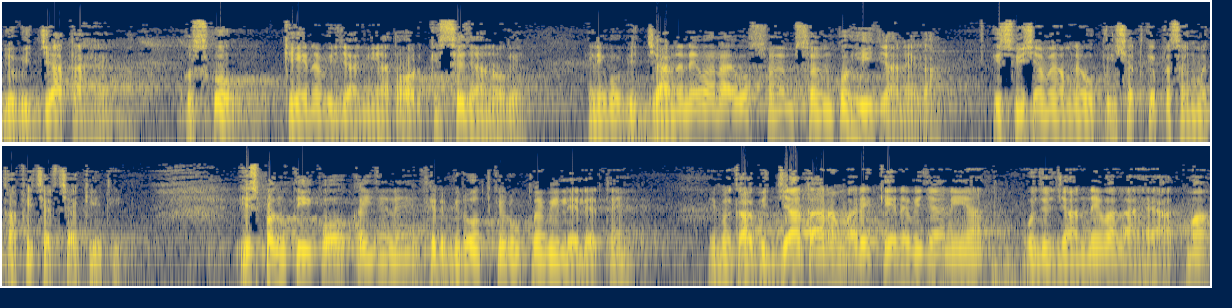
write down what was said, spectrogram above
जो विज्ञाता है, उसको के न और किससे जानोगे? यानी वो जानने वाला है, वो स्वयं स्वयं को ही जानेगा। इस विषय में हमने उपनिषद के प्रसंग में काफ़ी चर्चा की थी। इस पंक्ति को कई जने फिर विरोध के रूप में भी ले लेते हैं। इसमें कहा विज्ञातारम अरे के न विजानियात, वो जो जानने वाला है आत्मा,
